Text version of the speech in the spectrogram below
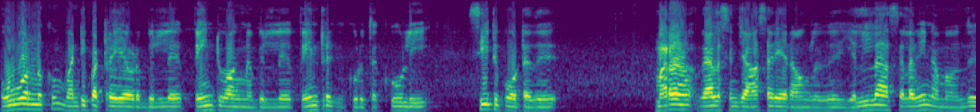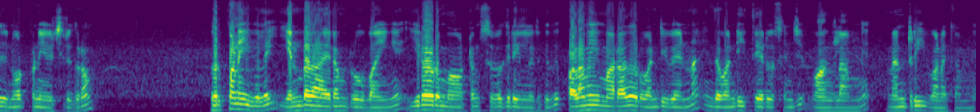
ஒவ்வொன்றுக்கும் வண்டி பற்றையோட பில்லு பெயிண்ட் வாங்கின பில்லு பெயிண்டருக்கு கொடுத்த கூலி சீட்டு போட்டது மரம் வேலை செஞ்ச ஆசிரியர் அவங்களது எல்லா செலவையும் நம்ம வந்து நோட் பண்ணி வச்சுருக்கிறோம். விற்பனை விலை எண்பதாயிரம் ரூபாய்ங்க. ஈரோடு மாவட்டம் சிவகிரியில் இருக்குது. பழமை மாறாத ஒரு வண்டி வேணும்னா இந்த வண்டி தேர்வு செஞ்சு வாங்கலாமுங்க. நன்றி வணக்கம்ங்க.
